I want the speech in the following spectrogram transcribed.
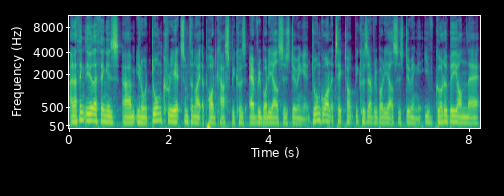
And I think the other thing is, um, you know, don't create something like a podcast because everybody else is doing it. Don't go onto TikTok because everybody else is doing it. You've got to be on there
